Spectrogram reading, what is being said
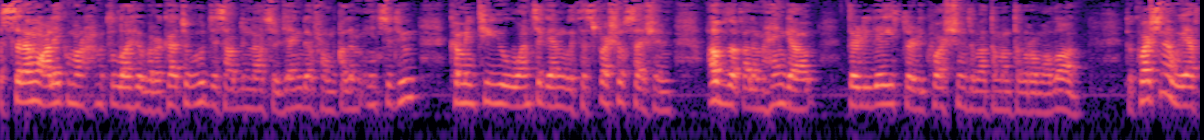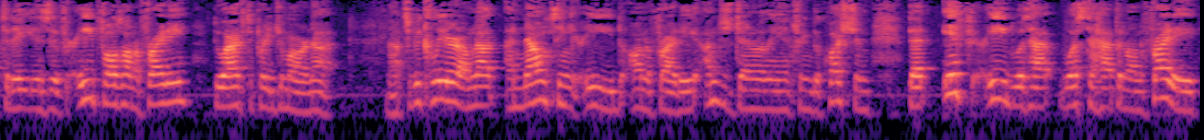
Assalamu alaikum wa rahmatullahi wa barakatuhu. This is Abdul Nasir Jangda from Qalam Institute coming to you once again with a special session of the Qalam Hangout 30 days, 30 questions about the month of Ramadan. The question that we have today is if Eid falls on a Friday, do I have to pray Jummah or not? Now, to be clear, I'm not announcing Eid on a Friday. I'm just generally answering the question that if Eid was ha- was to happen on a Friday,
